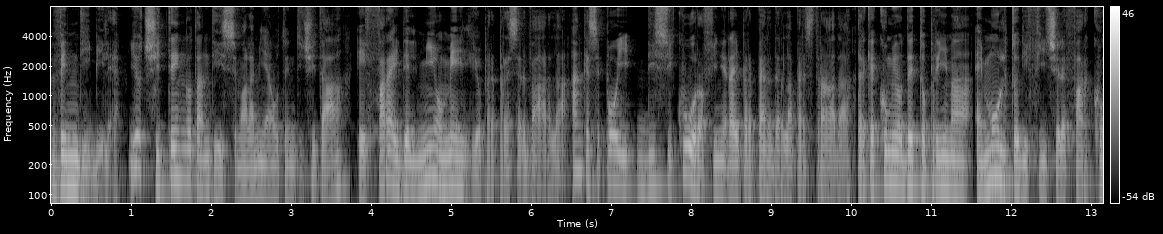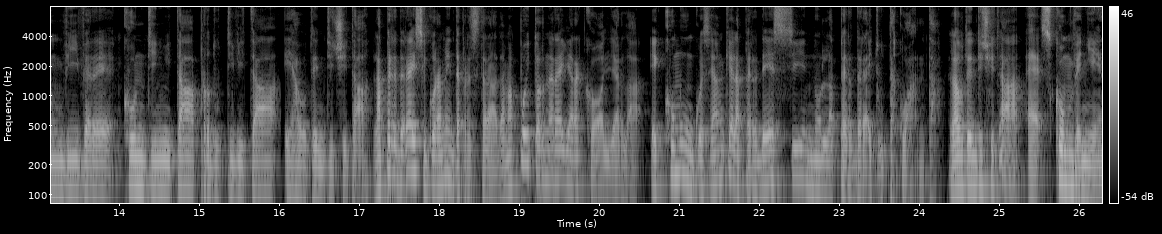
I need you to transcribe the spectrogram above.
vendibile. Io ci tengo tantissimo alla mia autenticità e farei del mio meglio per preservarla, anche se poi di sicuro finirei per perderla per strada, perché come ho detto prima è molto difficile far convivere continuità, produttività e autenticità. La perderei sicuramente per strada, ma poi tornerei a raccoglierla e comunque se anche la perdessi non la perderei tutta quanta. L'autenticità è sconveniente.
